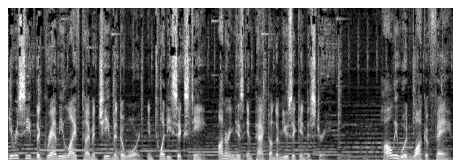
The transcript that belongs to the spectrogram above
He received the Grammy Lifetime Achievement Award in 2016, honoring his impact on the music industry. Hollywood Walk of Fame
